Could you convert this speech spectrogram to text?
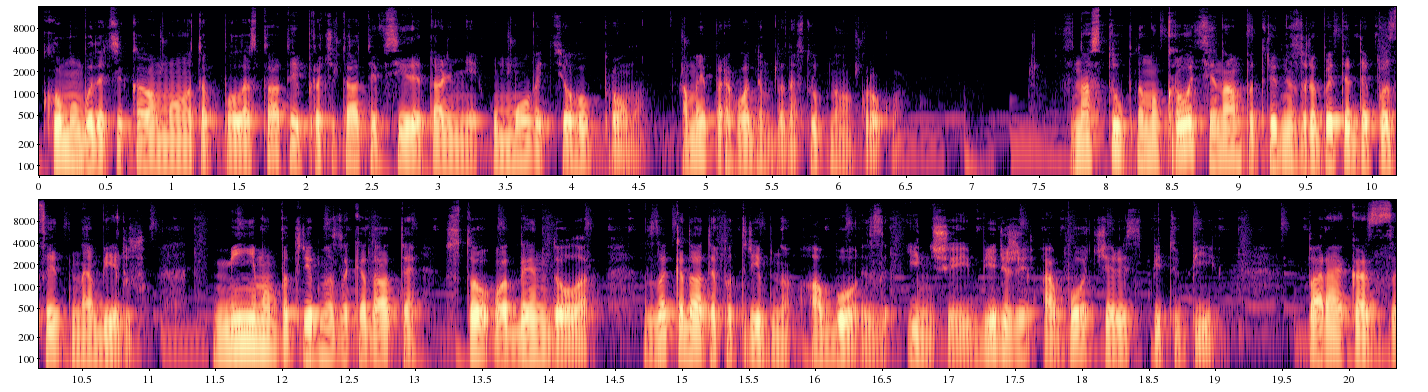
Кому буде цікаво, можете полистати і прочитати всі детальні умови цього промо. А ми переходимо до наступного кроку. В наступному кроці нам потрібно зробити депозит на біржу. Мінімум потрібно закидати 101 долар. Закидати потрібно або з іншої біржі, або через P2P. Переказ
